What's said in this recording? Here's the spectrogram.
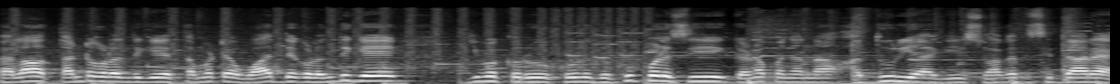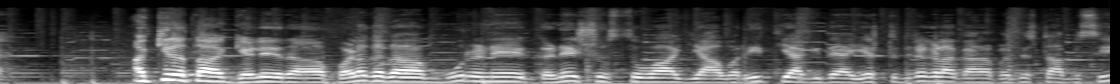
ಕಲಾ ತಂಡಗಳೊಂದಿಗೆ, ತಮಟೆ ವಾದ್ಯಗಳೊಂದಿಗೆ ಯುವಕರು ಕುಣಿದು ಕುಪ್ಪಳಿಸಿ ಗಣಪನನ್ನು ಅದ್ದೂರಿಯಾಗಿ ಸ್ವಾಗತಿಸಿದ್ದಾರೆ. ಅಖಿಲತ ಗೆಳೆಯರ ಬಳಗದ ಮೂರನೇ ಗಣೇಶೋತ್ಸವ ಯಾವ ರೀತಿಯಾಗಿದೆ, ಎಷ್ಟು ದಿನಗಳ ಕಾಲ ಪ್ರತಿಷ್ಠಾಪಿಸಿ,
